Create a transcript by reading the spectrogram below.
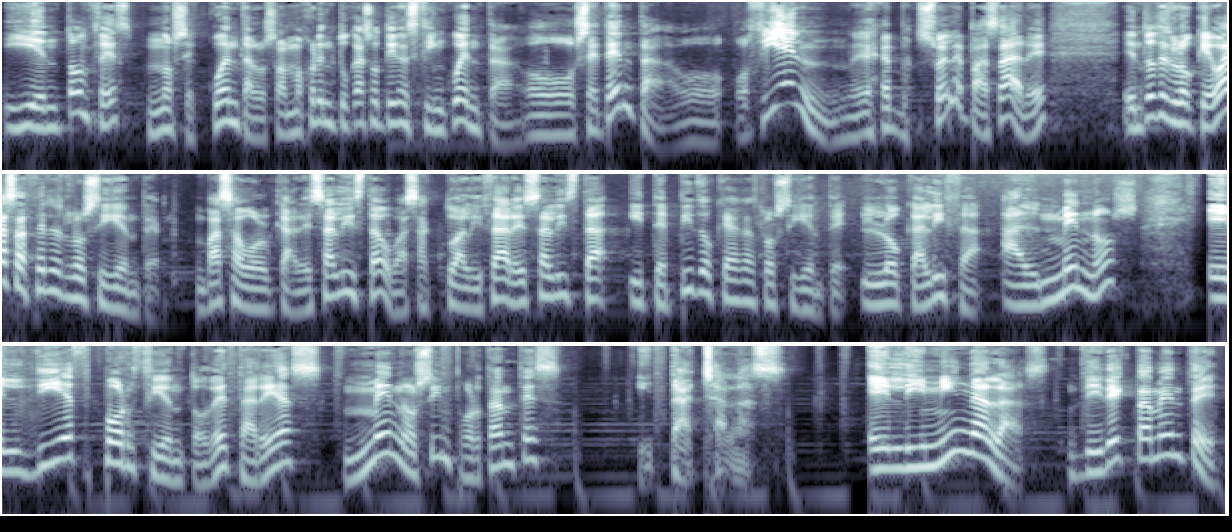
Y entonces, no sé, cuéntalos. A lo mejor en tu caso tienes 50 o 70 o, o 100. Suele pasar, ¿eh? Entonces lo que vas a hacer es lo siguiente. Vas a volcar esa lista o vas a actualizar esa lista y te pido que hagas lo siguiente. Localiza al menos el 10% de tareas menos importantes y táchalas. Elimínalas directamente.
